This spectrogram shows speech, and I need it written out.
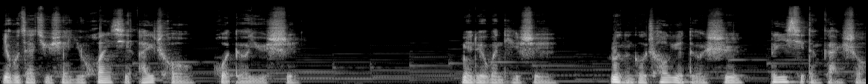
也不再局限于欢喜哀愁或得与失。面对问题时，若能够超越得失、悲喜等感受，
